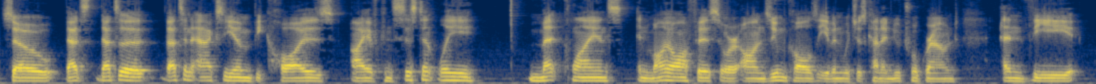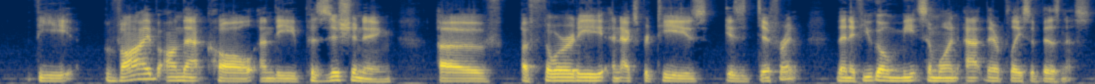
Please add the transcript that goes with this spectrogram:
So that's that's a that's an axiom because I have consistently met clients in my office or on Zoom calls, even, which is kind of neutral ground, and the the vibe on that call and the positioning of authority and expertise is different than if you go meet someone at their place of business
